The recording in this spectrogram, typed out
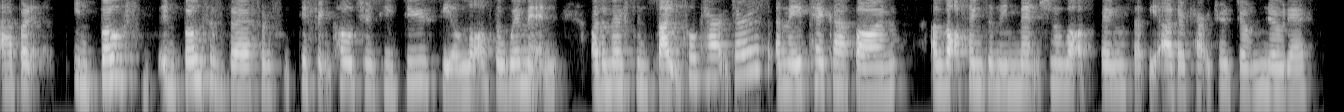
Uh, but in both in both of the sort of different cultures, you do see a lot of the women are the most insightful characters, and they pick up on a lot of things and they mention a lot of things that the other characters don't notice.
